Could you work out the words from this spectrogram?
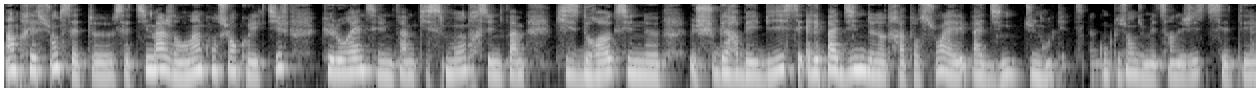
impression, cette, euh, cette image dans l'inconscient collectif que Lorraine, c'est une femme qui se montre, c'est une femme qui se drogue, c'est une sugar baby, elle n'est pas digne de notre attention, elle n'est pas digne d'une enquête. La conclusion du médecin légiste, c'était...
